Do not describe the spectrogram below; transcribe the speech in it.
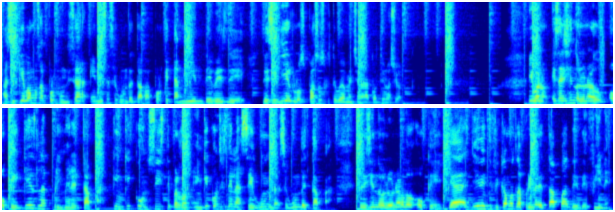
Así que vamos a profundizar en esa segunda etapa porque también debes de, seguir los pasos que te voy a mencionar a continuación. Y bueno, está diciendo Leonardo, ok, ¿qué es la primera etapa? ¿En qué consiste, perdón, en qué consiste la segunda, segunda etapa? Estoy diciendo, Leonardo, ok, ya, identificamos la primera etapa de define.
